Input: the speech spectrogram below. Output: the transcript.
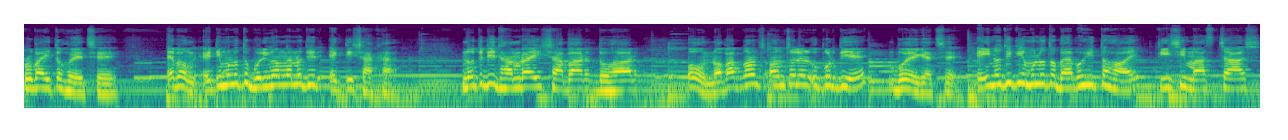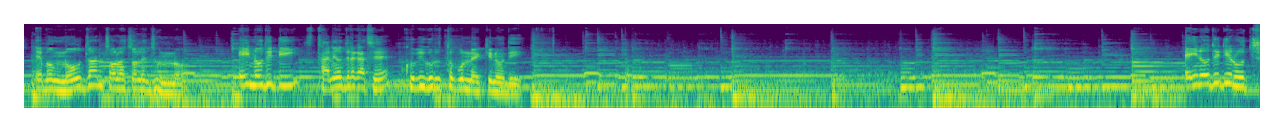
প্রবাহিত হয়েছে এবং এটি মূলত বুড়িগঙ্গা নদীর একটি শাখা। নদীটি ধামরাই সাবার দোহার ও নবাবগঞ্জ অঞ্চলের উপর দিয়ে বয়ে গেছে। এই নদীটি মূলত ব্যবহৃত হয় কৃষি, মাছ চাষ এবং নৌযান চলাচলের জন্য। এই নদীটি স্থানীয়দের কাছে খুবই গুরুত্বপূর্ণ একটি নদী। এই নদীটির উৎস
